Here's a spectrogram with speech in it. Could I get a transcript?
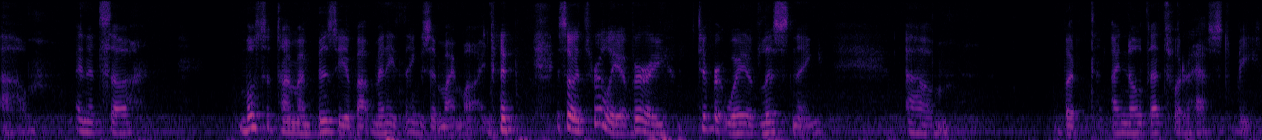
Um, and it's uh, most of the time I'm busy about many things in my mind. so it's really a very different way of listening. Um, but I know that's what it has to be.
